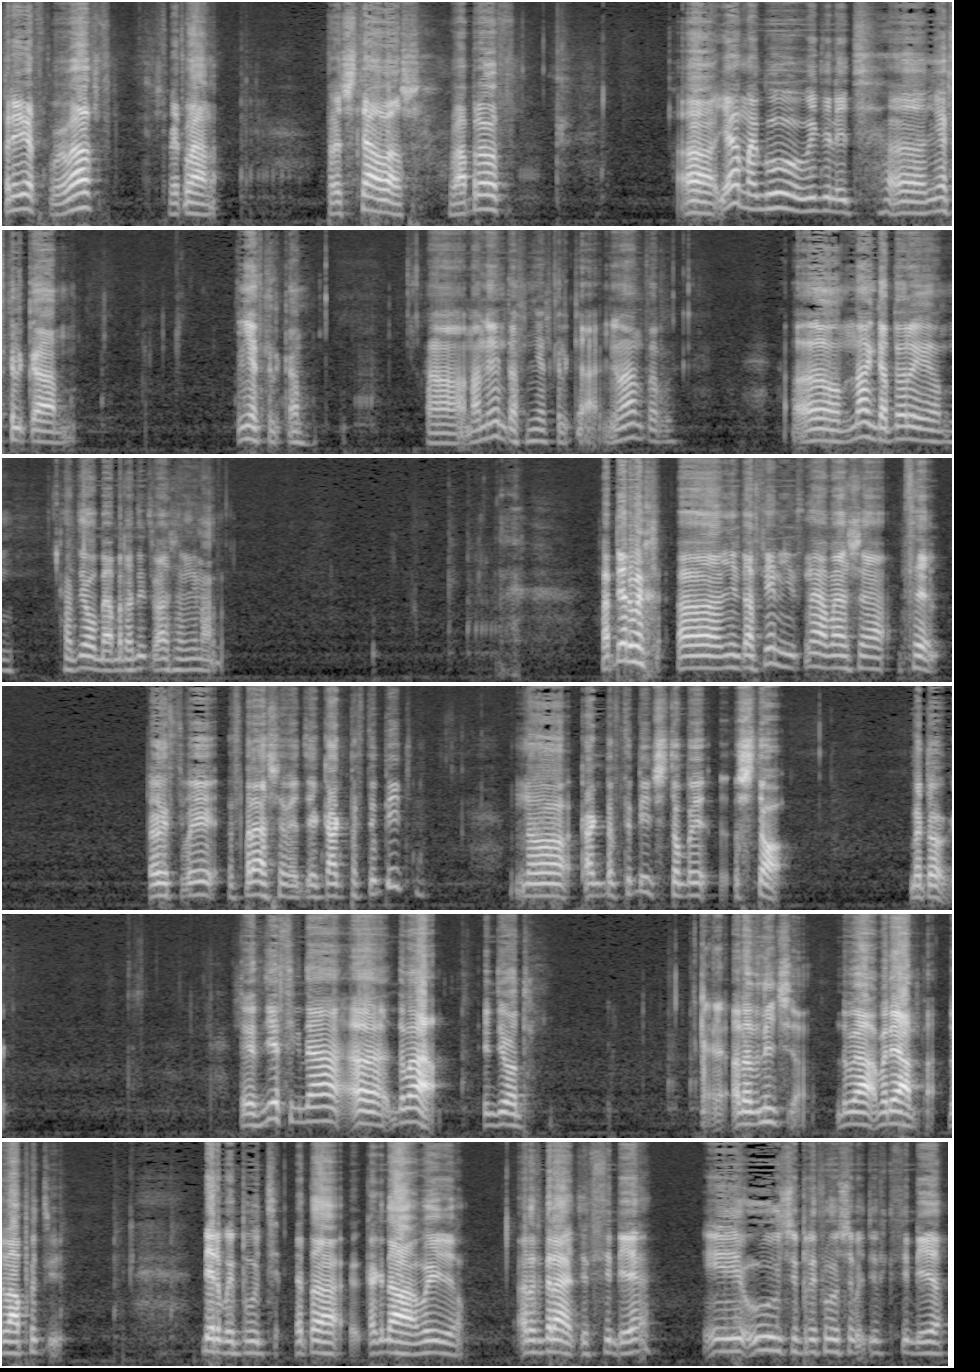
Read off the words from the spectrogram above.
Приветствую вас, Светлана. Прочитал ваш вопрос. А, я могу выделить а, несколько, несколько а, моментов, несколько нюансов, на которые хотел бы обратить ваше внимание. Во-первых, не совсем ясна ваша цель. То есть вы спрашиваете, как поступить, но как поступить, чтобы что в итоге? То есть здесь всегда э, два идет э, различия, два варианта, два пути. Первый путь это когда вы разбираетесь в себе, и лучше прислушивайтесь к себе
